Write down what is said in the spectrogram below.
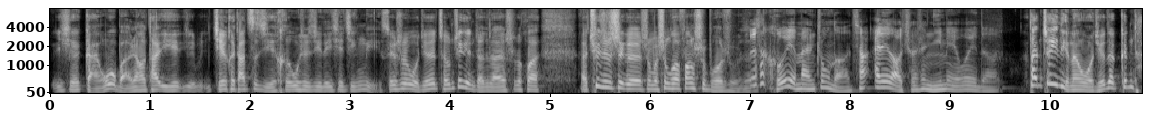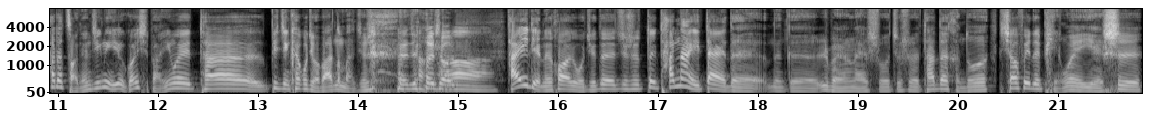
一些感悟吧。然后他也也结合他自己喝威士忌的一些经历，所以说我觉得从这点角度来说的话，啊、确实是个什么生活方式博主的。所以他口味也蛮重的，像艾雷岛全是泥煤味的，但这一点呢，我觉得跟他的早年经历也有关系吧，因为他毕竟开过酒吧的嘛，就是 就是说。哦，还有一点的话，我觉得就是对他那一代的那个日本人来说，就是他的很多消费的品味也是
